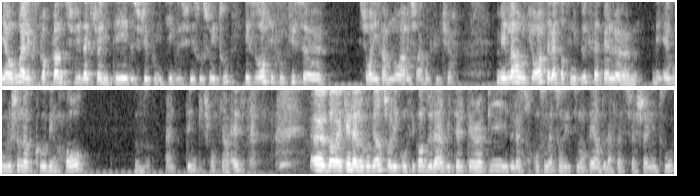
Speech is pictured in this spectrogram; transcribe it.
et en gros, elle explore plein de sujets d'actualité, de sujets politiques, de sujets sociaux et tout. Et souvent, c'est focus euh, sur les femmes noires et sur la pop culture. Mais là, en l'occurrence, elle a sorti une vidéo qui s'appelle euh, The Evolution of Clothing Hall. I think, je pense qu'il y a un S. Dans laquelle elle revient sur les conséquences de la retail therapy et de la surconsommation vestimentaire, de la fast fashion et tout.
